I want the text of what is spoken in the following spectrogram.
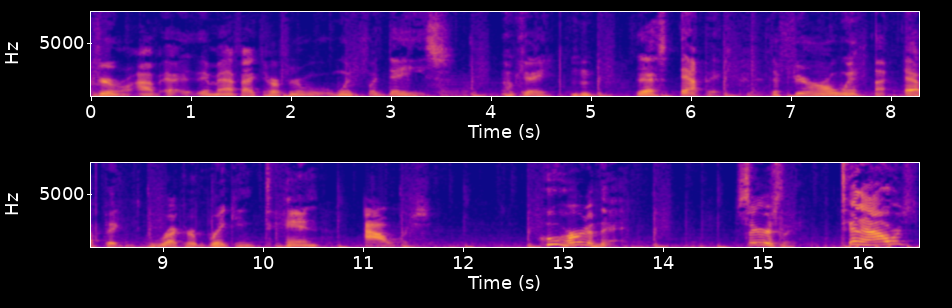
funeral. I've, as a matter of fact, her funeral went for days. Okay, that's epic. The funeral went an epic, record breaking 10 hours. Who heard of that? Seriously, 10 hours?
